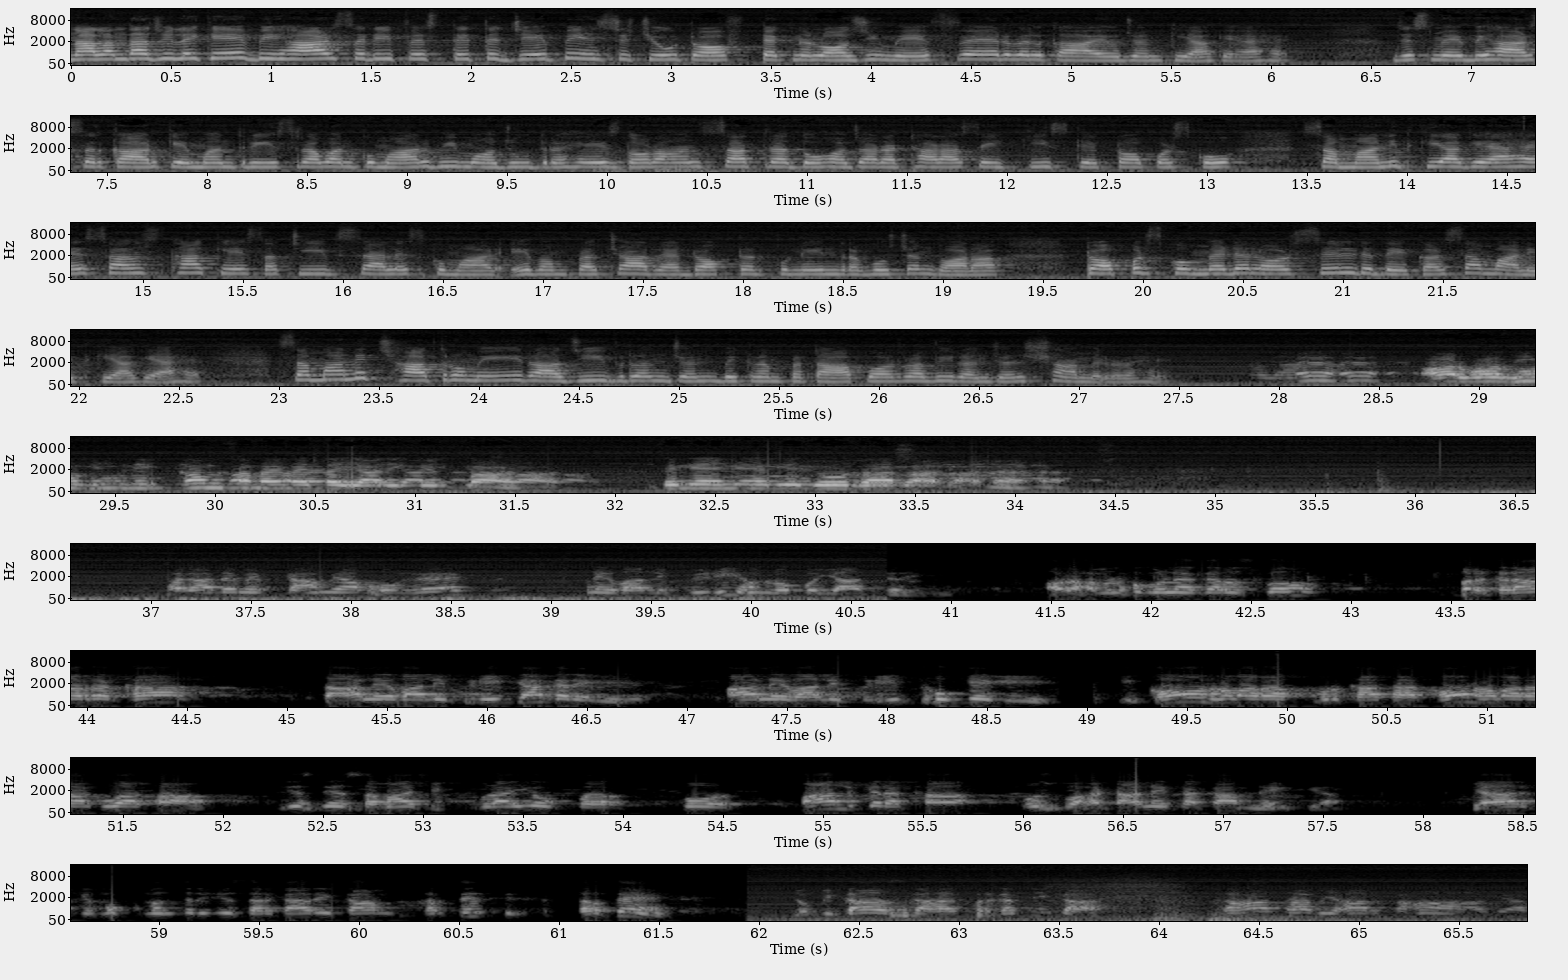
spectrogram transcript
नालंदा ज़िले के बिहार शरीफ स्थित जेपी इंस्टीट्यूट ऑफ़ टेक्नोलॉजी में फेयरवेल का आयोजन किया गया है, जिसमें बिहार सरकार के मंत्री श्रवण कुमार भी मौजूद रहे। इस दौरान सत्र 2018 से 21 के टॉपर्स को सम्मानित किया गया है। संस्था के सचिव शैलेश कुमार एवं प्राचार्य डॉक्टर पुनेन्द्र भूषण द्वारा टॉपर्स को मेडल और सील्ड देकर सम्मानित किया गया है। सम्मानित छात्रों में राजीव रंजन, विक्रम प्रताप और रवि रंजन शामिल रहे। और वो भी इतने कम समय में तैयारी के बाद। चलिए, इनके लिए जोरदार तालियाँ हैं। भगाने में कामयाब होंगे, आने वाली पीढ़ी हम लोग को याद करेगी। और हम लोगों ने अगर उसको बरकरार रखा तो आने वाली पीढ़ी क्या करेगी? आने वाली पीढ़ी थूकेगी कि कौन हमारा पुरखा था, कौन हमारा अगुआ था, जिसने सामाजिक बुराइयों पर को पाल के रखा, उसको हटाने का काम नहीं किया। बिहार के मुख्यमंत्री जी सरकारी काम करते करते हैं, जो विकास का है, प्रगति का कहाँ था बिहार? कहाँ आ गया?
